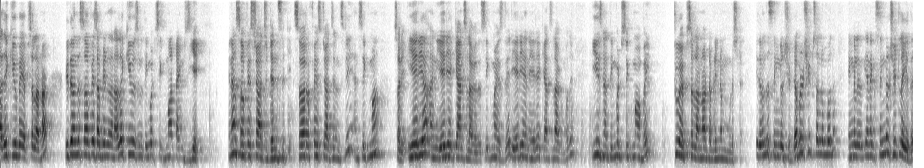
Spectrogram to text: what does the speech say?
அதே கியூ பை எப்சலான் நாட் இது வந்து சர்ஃபேஸ் அப்படின்றதுனால q is nothing but sigma times a ஏன்னா surface charge density surface charge density and sigma sorry area and area cancel ஆகுது. Sigma is there area and area cancel ஆகும்போது E is nothing but sigma by two epsilon naught அப்படின்னு நம்ம முடிச்சிட்டேன் இது வந்து சிங்கிள் ஷீட் டபுள் ஷீட் சொல்லும்போது எங்களுக்கு எனக்கு சிங்கிள் ஷீட்டில் இது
